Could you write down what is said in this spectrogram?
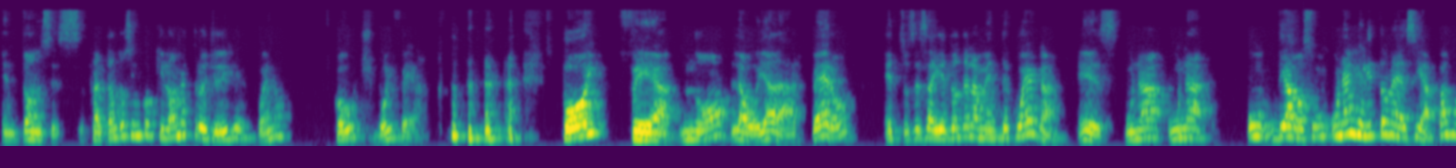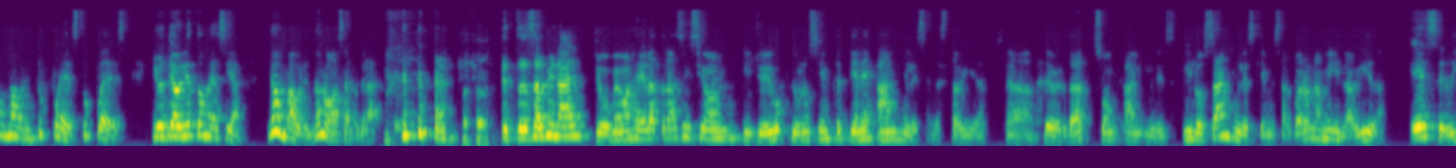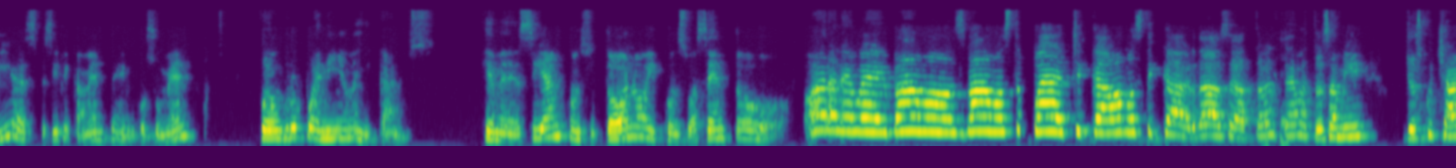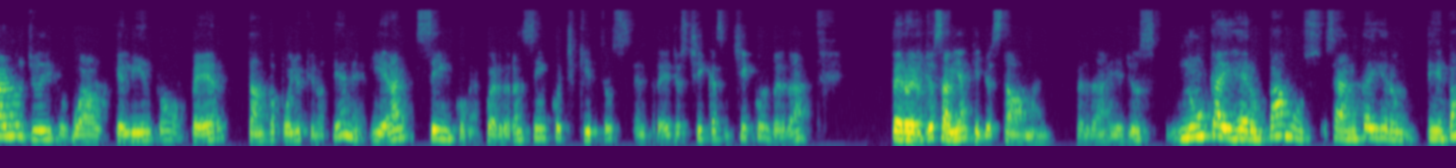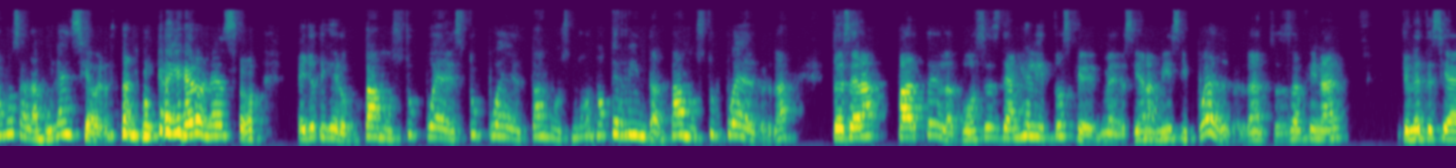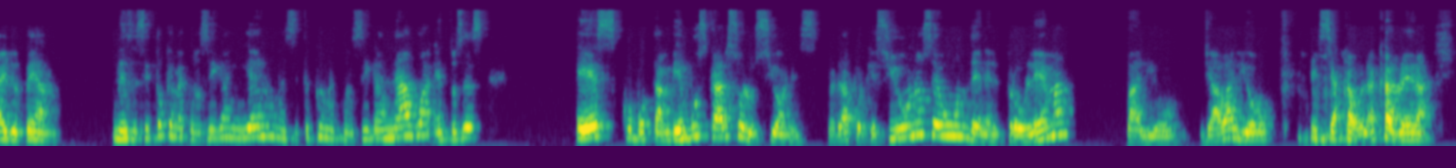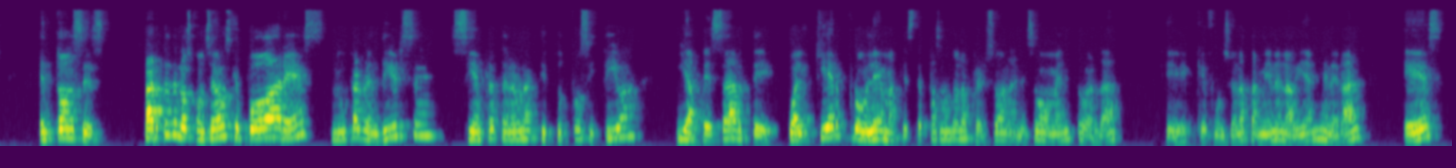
Entonces, faltando cinco kilómetros, yo dije, bueno, coach, voy fea. voy fea, no la voy a dar, pero entonces ahí es donde la mente juega, es una, una, un, digamos, un, un angelito me decía, vamos, Maureen, tú puedes, tú puedes. Y un diablito me decía, no, Maureen, no lo vas a lograr. Entonces al final yo me bajé de la transición y yo digo que uno siempre tiene ángeles en esta vida. O sea, de verdad son ángeles. Y los ángeles que me salvaron a mí la vida ese día específicamente en Cozumel fue un grupo de niños mexicanos que me decían con su tono y con su acento, órale, güey, vamos, vamos, tú puedes, chica, vamos, tica, ¿verdad? O sea, todo el tema. Entonces a mí, yo escucharlos, yo dije, wow, qué lindo ver tanto apoyo que uno tiene. Y eran cinco, me acuerdo, eran cinco chiquitos, entre ellos chicas y chicos, ¿verdad? Pero ellos sabían que yo estaba mal, ¿verdad? Y ellos nunca dijeron, vamos, o sea, nunca dijeron, eh, vamos a la ambulancia, ¿verdad? nunca dijeron eso. Ellos dijeron, vamos, tú puedes, tú puedes, vamos, no, no te rindas, vamos, tú puedes, ¿verdad? Entonces era parte de las voces de angelitos que me decían a mí, sí puedes, ¿verdad? Entonces al final yo les decía a ellos, vean, necesito que me consigan hielo, necesito que me consigan agua, entonces es como también buscar soluciones, ¿verdad? Porque si uno se hunde en el problema, valió, ya valió, y se acabó la carrera. Entonces, parte de los consejos que puedo dar es nunca rendirse, siempre tener una actitud positiva y a pesar de cualquier problema que esté pasando a la persona en ese momento, ¿verdad? Que funciona también en la vida en general, es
